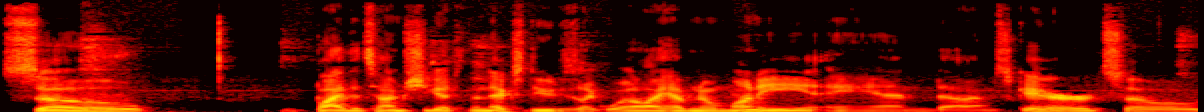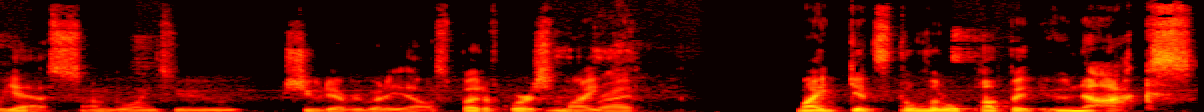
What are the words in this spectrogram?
So Mm-hmm. by the time she got to the next dude, he's like, "Well, I have no money and I'm scared, so yes, I'm going to shoot everybody else." But of course, Mike Right. Mike gets the little puppet who knocks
